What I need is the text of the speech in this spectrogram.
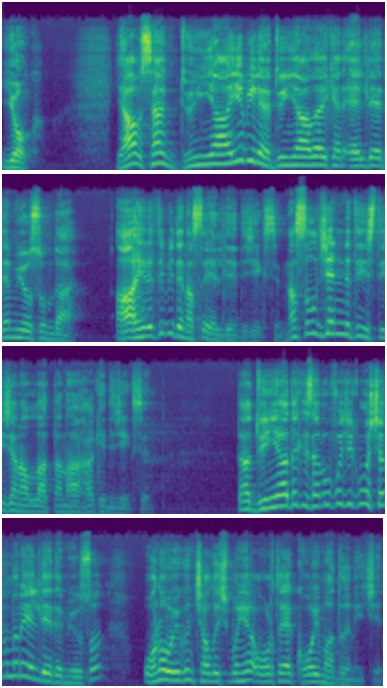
yok. Ya sen dünyayı bile dünyadayken elde edemiyorsun da ahireti bir de nasıl elde edeceksin? Nasıl cenneti isteyeceksin Allah'tan hak edeceksin? Daha dünyadaki sen ufacık başarıları elde edemiyorsun. Ona uygun çalışmayı ortaya koymadığın için.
